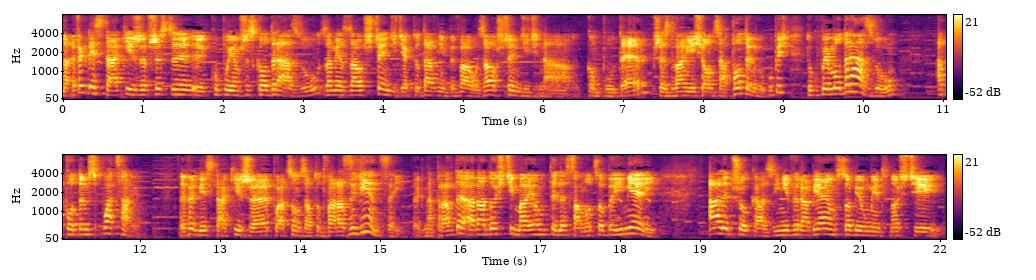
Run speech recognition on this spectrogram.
No, efekt jest taki, że wszyscy y, kupują wszystko od razu, zamiast zaoszczędzić, jak to dawniej bywało, zaoszczędzić na komputer przez dwa miesiące, a potem go kupić, to kupują od razu, a potem spłacają. Efekt jest taki, że płacą za to dwa razy więcej, tak naprawdę, a radości mają tyle samo, co by i mieli. Ale przy okazji nie wyrabiają w sobie umiejętności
